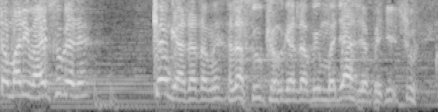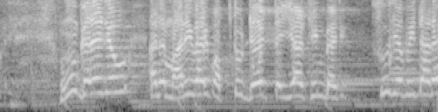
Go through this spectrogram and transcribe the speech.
તો મારી વાઈફ શું કહે છે? ક્યાં ગયા હતા તમે? એટલે શું કહો ગયા હતા ભાઈ મજા છે ભાઈ, શું? હું ઘરે જઉં અને મારી વાઈફ અપ ટુ ડેટ તૈયાર થઈને બેઠી. શું છે ભાઈ તારે?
